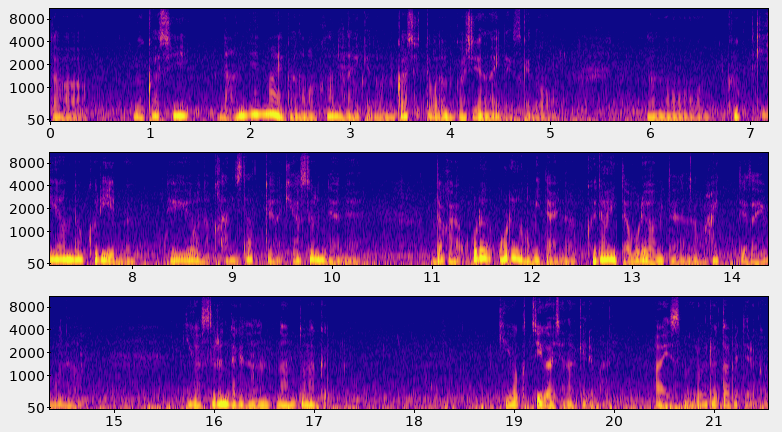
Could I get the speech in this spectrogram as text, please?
た昔何年前かなわかんないけど昔ってこと昔じゃないですけどあのクッキークリームっていうような感じだったような気がするんだよね。だからオレオレオみたいな砕いたオレオみたいなのが入ってたような気がするんだけどなんとなく。記憶違いじゃなければね。アイスもいろいろ食べてるから。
